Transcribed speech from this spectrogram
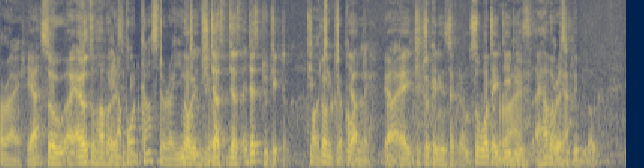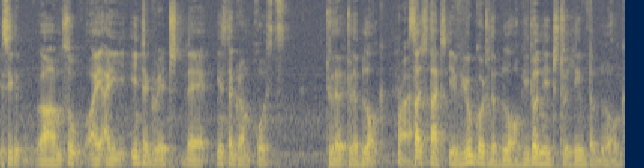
All right. Yeah. So I, I also have a In a recipe. podcast or a No, show? just just just do TikTok. Oh, TikTok yeah, only. Yeah, Right. I, TikTok and Instagram. So what I did Right. is I have a Okay. recipe blog. You see, the, um, so I, I integrate the Instagram posts to the to the blog, Right. such that if you go to the blog, you don't need to leave the blog.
